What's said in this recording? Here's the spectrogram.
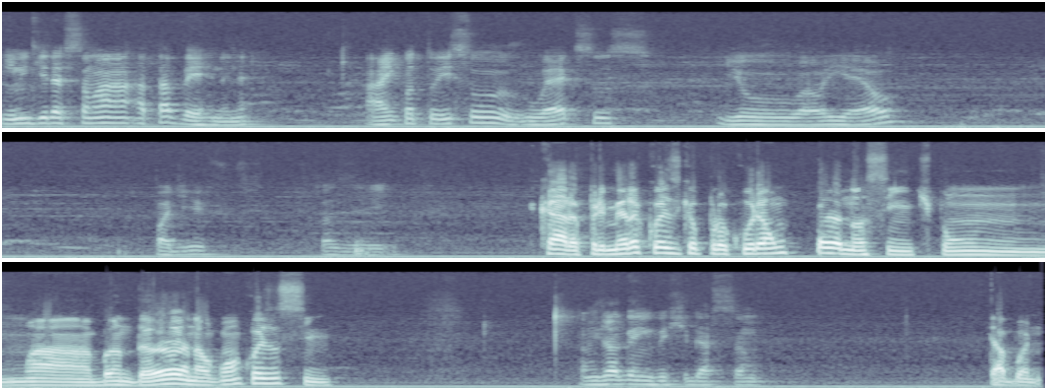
indo em direção à, à taverna, né? Aí, enquanto isso, o Exus e o Auriel pode fazer aí. Cara, a primeira coisa que eu procuro é um pano, assim, tipo um- uma bandana, alguma coisa assim. Então joga a investigação. Tá bom,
